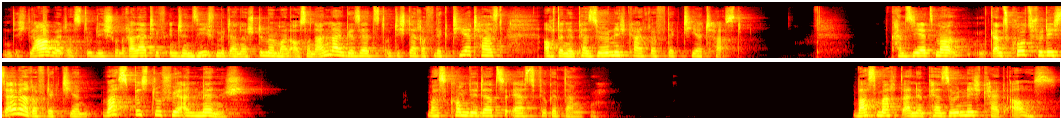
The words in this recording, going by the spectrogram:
Und ich glaube, dass du dich schon relativ intensiv mit deiner Stimme mal auseinandergesetzt und dich da reflektiert hast, auch deine Persönlichkeit reflektiert hast. Kannst du jetzt mal ganz kurz für dich selber reflektieren. Was bist du für ein Mensch? Was kommen dir da zuerst für Gedanken? Was macht deine Persönlichkeit aus?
